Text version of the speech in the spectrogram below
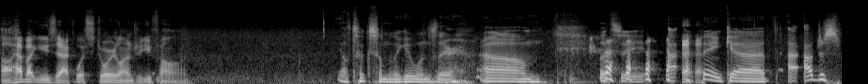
uh, how about you, Zach? What storylines are you following? Y'all took some of the good ones there. Um, let's see. I, I, think uh, I, will just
